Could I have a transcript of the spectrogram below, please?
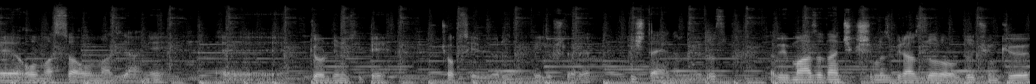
e, olmazsa olmaz yani. E, gördüğünüz gibi çok seviyoruz peluşları. Hiç dayanamıyoruz. Tabii mağazadan çıkışımız biraz zor oldu. Çünkü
